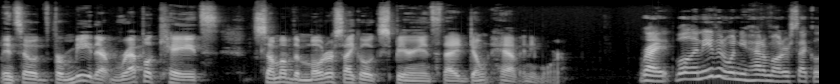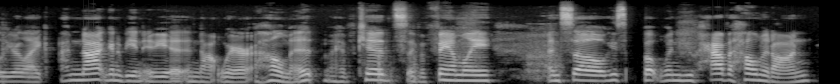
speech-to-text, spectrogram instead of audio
And so for me, that replicates some of the motorcycle experience that I don't have anymore. Right. Well, and even when you had a motorcycle, you're like, I'm not going to be an idiot and not wear a helmet. I have kids, I have a family. And so he's, but when you have a helmet on,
